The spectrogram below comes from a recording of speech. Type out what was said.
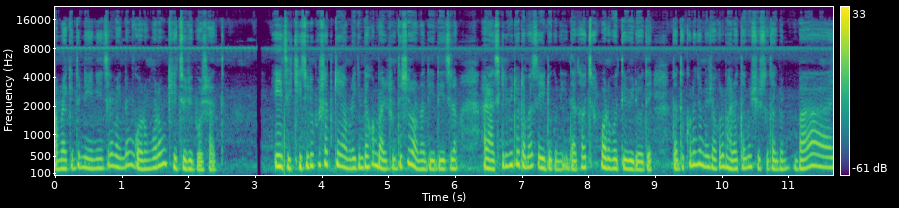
আমরা কিন্তু নিয়ে নিয়েছিলাম একদম গরম গরম খিচুড়ি প্রসাদ। এই যে খিচুড়ি প্রসাদ খেয়ে আমরা কিন্তু এখন বাড়ির উদ্দেশ্যে রওনা দিয়ে দিয়েছিলাম। আর আজকের ভিডিওটা বাস এইটুকুনি। দেখা হচ্ছে পরবর্তী ভিডিওতে। ততক্ষণের জন্য সকল ভালো থাকবেন, সুস্থ থাকবেন। বাই!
